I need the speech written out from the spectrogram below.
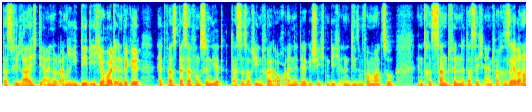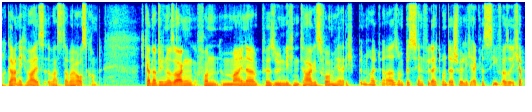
dass vielleicht die eine oder andere Idee, die ich hier heute entwickle, etwas besser funktioniert. Das ist auf jeden Fall auch eine der Geschichten, die ich an diesem Format so interessant finde, dass ich einfach selber noch gar nicht weiß, was dabei rauskommt. Ich kann natürlich nur sagen, von meiner persönlichen Tagesform her, ich bin heute ja, so ein bisschen vielleicht unterschwellig aggressiv, also ich habe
